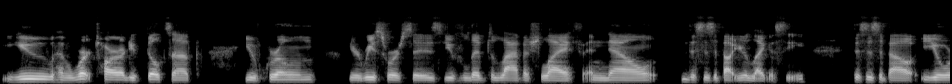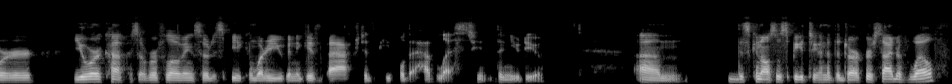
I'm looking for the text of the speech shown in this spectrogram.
you have worked hard, you've built up, you've grown your resources, you've lived a lavish life, and now this is about your legacy. This is about your your cup is overflowing, so to speak, and what are you going to give back to the people that have less to, than you do? Um, this can also speak to kind of the darker side of wealth.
